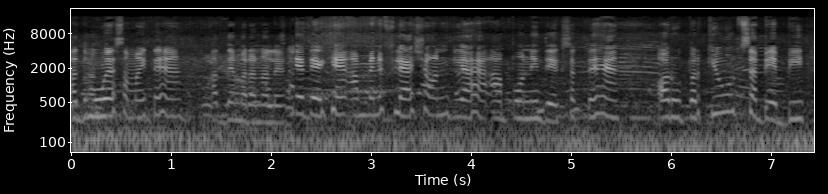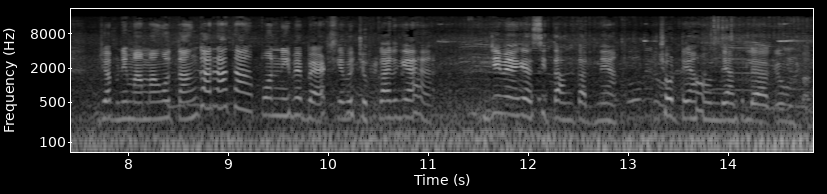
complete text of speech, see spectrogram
अदमुए समझते हैं अद्धे मरन वाले। ये देखें, अब मैंने फ्लैश ऑन किया है, आप पोनी देख सकते हैं। और ऊपर क्यूट सा बेबी जो अपनी मामा को तंग कर रहा था पोनी पे बैठ के वो चुप कर गया है। जिमें कि ਅਸੀਂ ਤੰਗ ਕਰਦੇ ਆ ਛੋਟਿਆਂ ਹੁੰਦਿਆਂ ਤੋਂ ਲੈ ਕੇ ਹੁਣ ਤੱਕ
